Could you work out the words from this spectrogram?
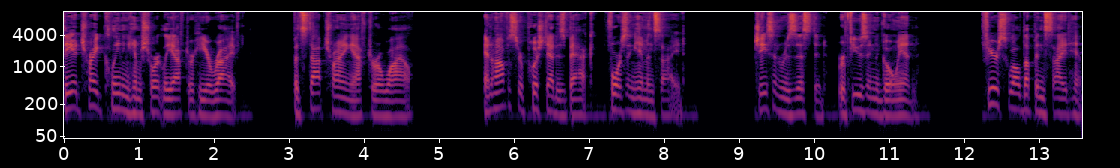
They had tried cleaning him shortly after he arrived, but stopped trying after a while. An officer pushed at his back, forcing him inside. Jason resisted, refusing to go in. Fear swelled up inside him.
